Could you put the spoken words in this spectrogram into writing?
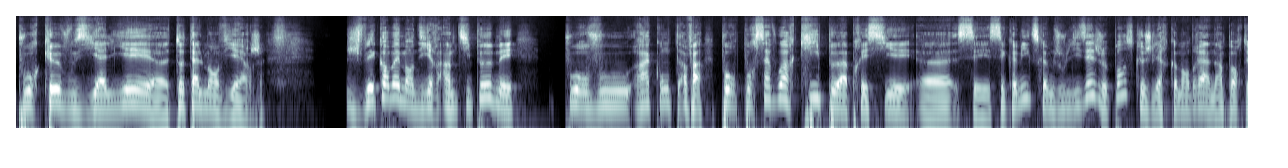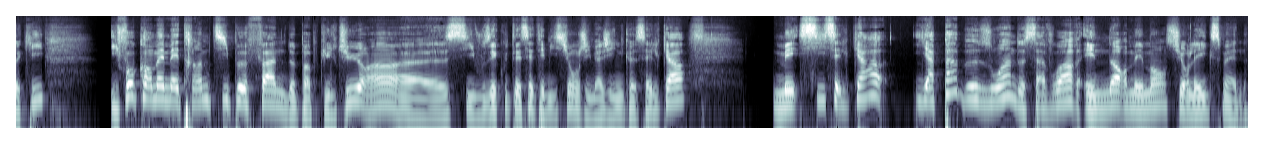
pour que vous y alliez totalement vierge. Je vais quand même en dire un petit peu, mais pour vous raconter, enfin, pour, pour savoir qui peut apprécier euh, ces, ces, comics, comme je vous le disais, je pense que je les recommanderais à n'importe qui. Il faut quand même être un petit peu fan de pop culture. Hein, euh, si vous écoutez cette émission, j'imagine que c'est le cas. Mais si c'est le cas, il n'y a pas besoin de savoir énormément sur les X-Men.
